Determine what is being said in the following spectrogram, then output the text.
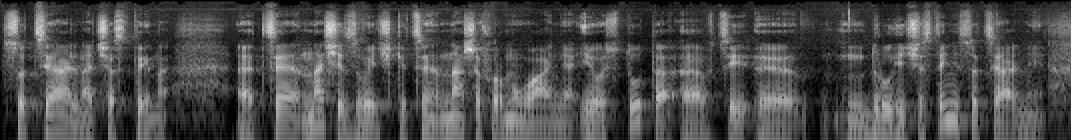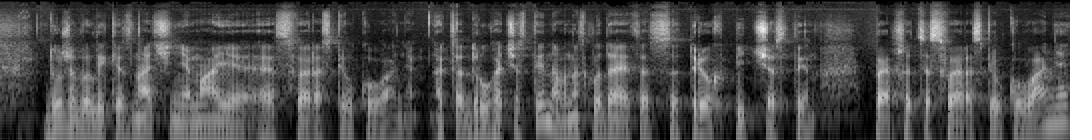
соціальна частина. Е, Це наші звички, це наше формування. І ось тут, е, в цій е, другій частині соціальній, дуже велике значення має сфера спілкування. А ця друга частина вона складається з трьох підчастин. Перша це сфера спілкування,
